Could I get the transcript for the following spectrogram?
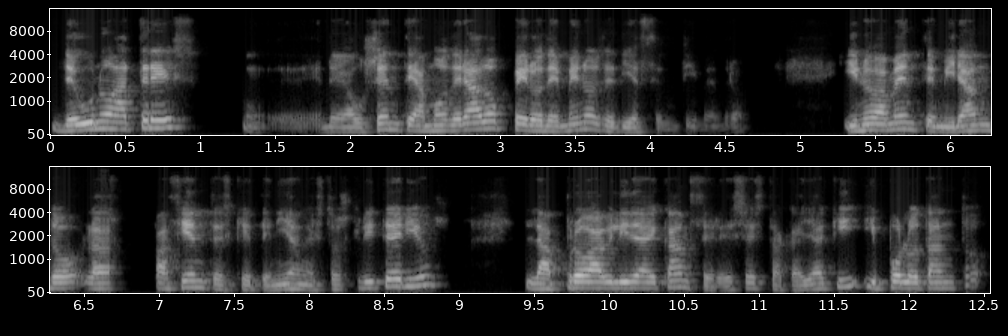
de 1 a 3, eh, de ausente a moderado, pero de menos de 10 centímetros. Y nuevamente, mirando las pacientes que tenían estos criterios, la probabilidad de cáncer es esta que hay aquí y por lo tanto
